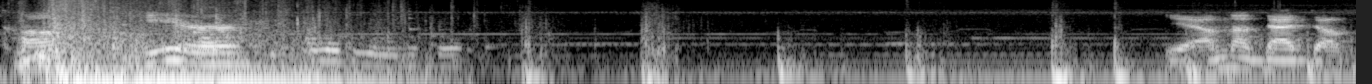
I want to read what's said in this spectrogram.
Come here. I need to get into. Yeah, I'm not that dumb.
